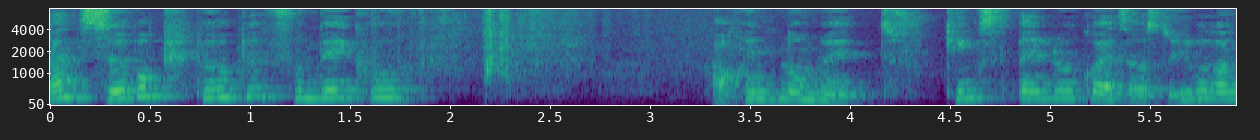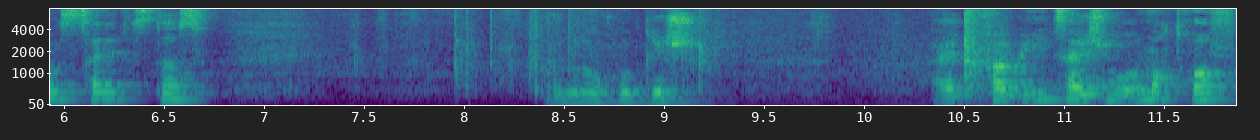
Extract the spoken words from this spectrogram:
Dann Silberpöbel von Weco. Auch hinten noch mit Kingsbell Logo, also aus der Übergangszeit ist das. Also auch wirklich alte VBI-Zeichen war auch noch drauf.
